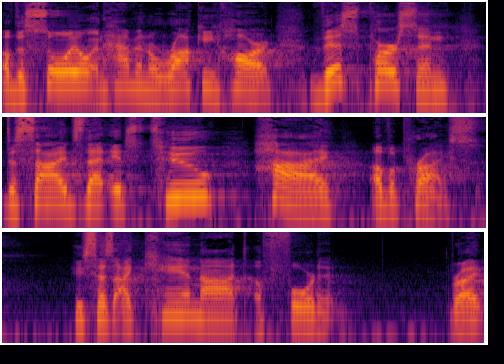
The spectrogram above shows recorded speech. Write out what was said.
of the soil and having a rocky heart, this person decides that it's too high of a price. He says, I cannot afford it, right?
